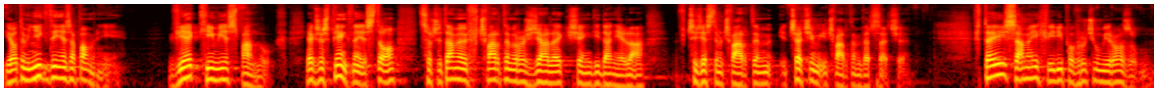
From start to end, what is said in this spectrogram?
I o tym nigdy nie zapomni. Wie, kim jest Pan Bóg. Jakżeż piękne jest to, co czytamy w czwartym rozdziale Księgi Daniela, w 34, trzecim i czwartym wersecie. W tej samej chwili powrócił mi rozum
